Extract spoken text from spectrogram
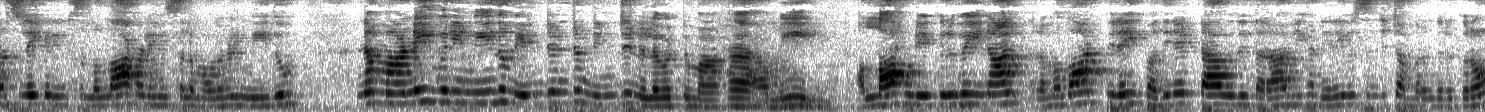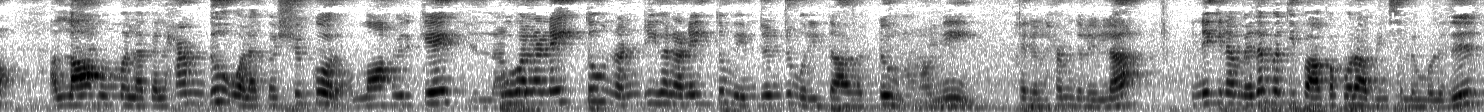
ரசுலை கரீம் ஸல்லல்லாஹு அலைஹி வஸல்லம் அவர்கள் மீதும் நம் அனைவரின் மீதும் என்றென்றும் நின்று நிலவட்டுமாக. அமீன் அல்லாஹுடைய கிருபையினால் ரமபான் பிறை பதினெட்டாவது தராவிக நிறைவு செஞ்சுட்டு அமர்ந்திருக்கிறோம். அல்லாஹும் லக்கல் ஹம்து வலக்க ஷுக்குர். புகழ் அனைத்தும் நன்றிகள் அனைத்தும் என்றென்றும் உரித்தாகட்டும். அமீன் சரி இன்னைக்கு நம்ம எதை பத்தி பார்க்க போறோம் அப்படின்னு சொல்லும் பொழுது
